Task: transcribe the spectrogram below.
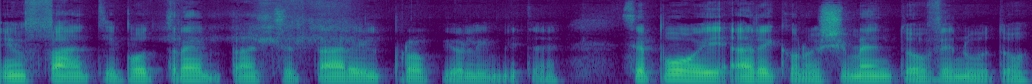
infatti potrebbe accettare il proprio limite. Se poi a riconoscimento avvenuto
